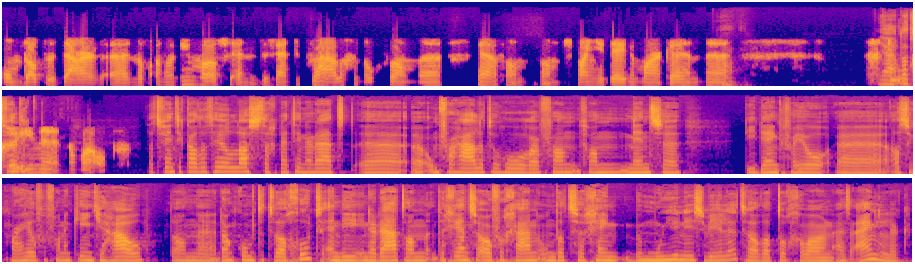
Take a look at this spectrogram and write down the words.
omdat het daar uh, nog anoniem was. En er zijn natuurlijk verhalen genoeg van, uh, ja, van, van Spanje, Denemarken en uh, ja. Ja, de Oekraïne en noem maar op. Dat vind ik altijd heel lastig met inderdaad om verhalen te horen van, van mensen die denken van joh, als ik maar heel veel van een kindje hou, dan, dan komt het wel goed. En die inderdaad dan de grens overgaan omdat ze geen bemoeienis willen. Terwijl dat toch gewoon uiteindelijk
